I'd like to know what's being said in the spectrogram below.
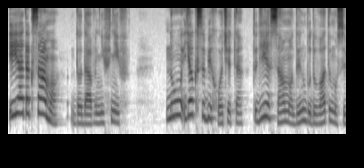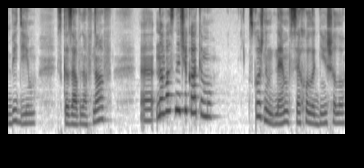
І я так само, додав Ніф-Ніф. Ну, як собі хочете, тоді я сам один будуватиму собі дім, сказав Наф-Наф. «Е, На вас не чекатиму. З кожним днем все холоднішало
